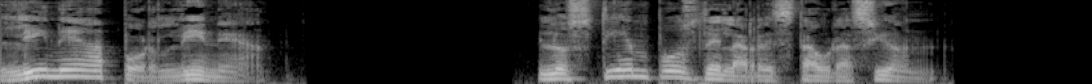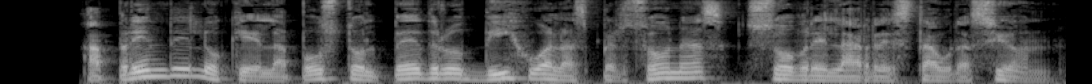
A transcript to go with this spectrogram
Línea por línea. Los tiempos de la restauración. Aprende lo que el apóstol Pedro dijo a las personas sobre la restauración.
